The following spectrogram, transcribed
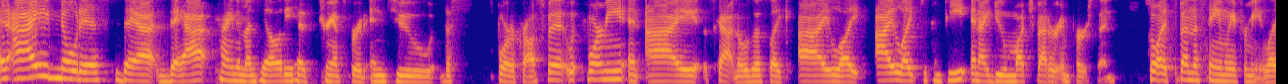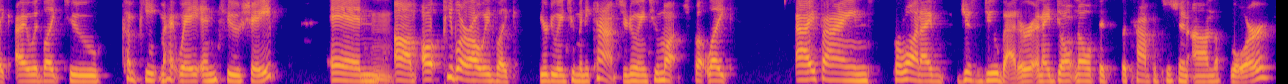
and I noticed that that kind of mentality has transferred into the sport of CrossFit for me. And I, Scott knows this, like I like I like to compete, and I do much better in person. So it's been the same way for me. Like I would like to compete my way into shape. And mm-hmm. um, all, people are always like, you're doing too many comps, you're doing too much. But like, I find for one, I just do better. And I don't know if it's the competition on the floor.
